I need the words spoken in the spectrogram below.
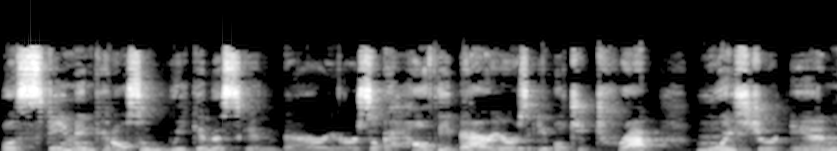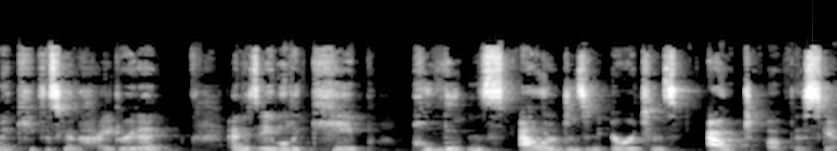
Well, steaming can also weaken the skin barrier. So a healthy barrier is able to trap moisture in, keep the skin hydrated, and is able to keep pollutants, allergens, and irritants out of the skin.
